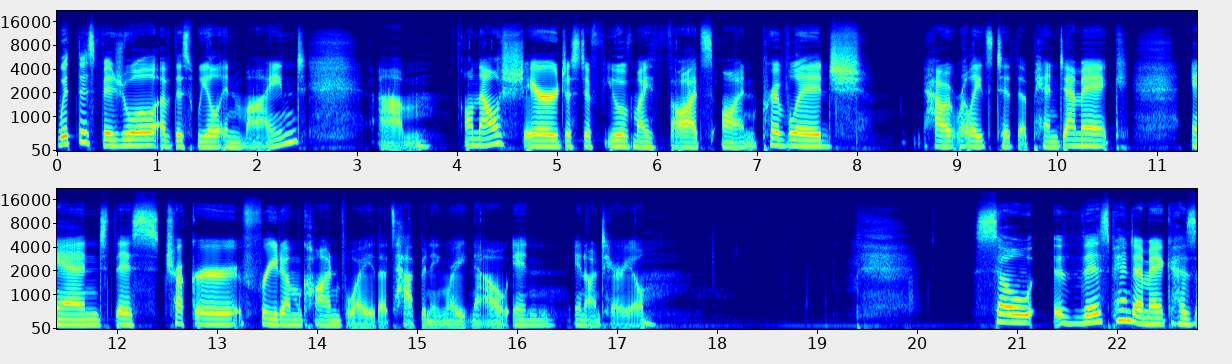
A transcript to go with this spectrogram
with this visual of this wheel in mind, um, I'll now share just a few of my thoughts on privilege, how it relates to the pandemic, and this trucker freedom convoy that's happening right now in, in Ontario. So, this pandemic has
